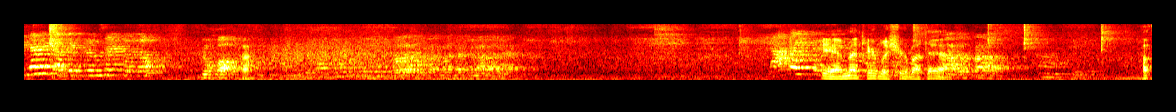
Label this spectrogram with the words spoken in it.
Ilan ka bedroom sir to to? Nakakay Yeah, I'm not terribly sure about that. Huh.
